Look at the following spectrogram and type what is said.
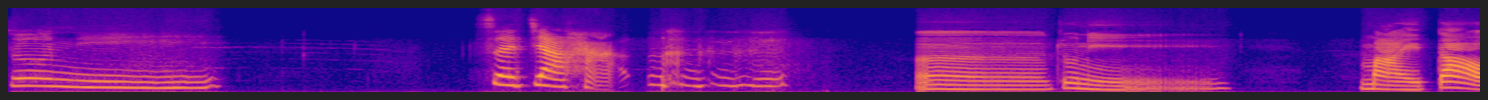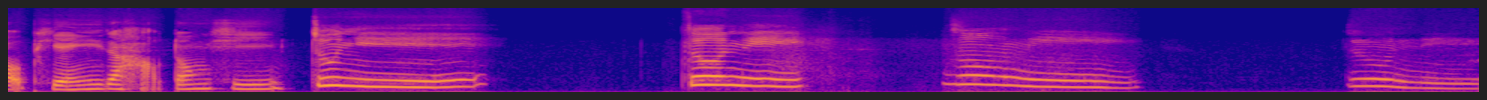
祝你睡觉好。嗯，祝你买到便宜的好东西。祝你，祝你，祝你，祝你。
